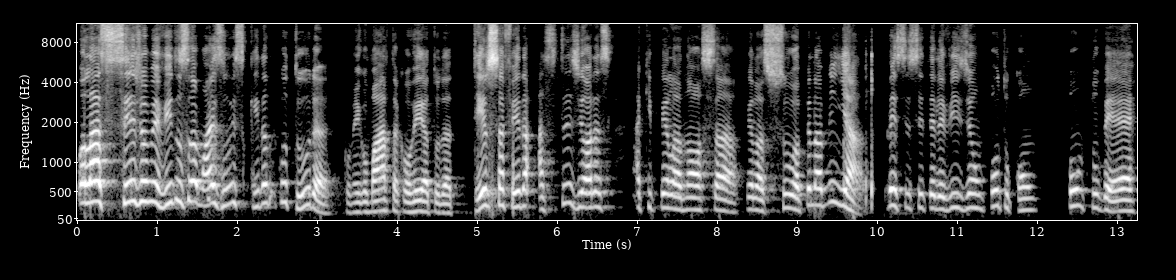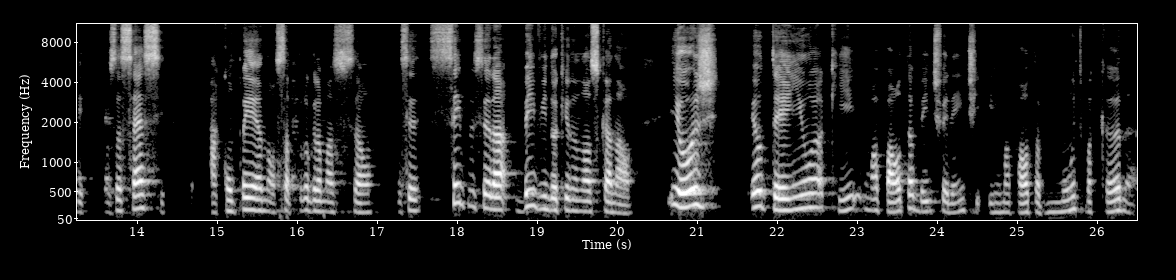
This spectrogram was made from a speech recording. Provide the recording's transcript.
Olá, sejam bem-vindos a mais um Esquina da Cultura. Comigo, Marta Correia, toda terça-feira, às 13 horas, aqui pela nossa, pela sua, pela minha, bcctelevision.com.br. Nos acesse, acompanhe a nossa programação. Você sempre será bem-vindo aqui no nosso canal. E hoje eu tenho aqui uma pauta bem diferente e uma pauta muito bacana.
